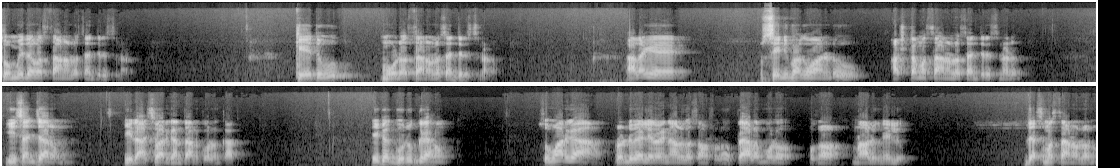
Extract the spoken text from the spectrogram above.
తొమ్మిదవ స్థానంలో సంచరిస్తున్నాడు. కేతువు మూడో స్థానంలో సంచరిస్తున్నాడు. అలాగే శని భగవానుడు అష్టమ స్థానంలో సంచరిస్తున్నాడు. ఈ సంచారం ఈ రాశి వారికి అంత అనుకూలం కాదు. ఇక గురుగ్రహం సుమారుగా రెండు వేల ఇరవై నాలుగో సంవత్సరంలో ప్రారంభంలో ఒక నాలుగు నెలలు దశమ స్థానంలోను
